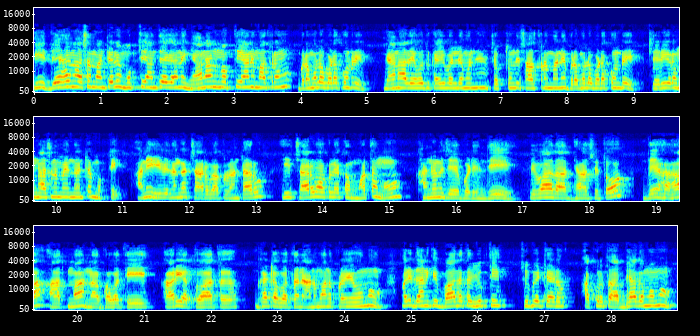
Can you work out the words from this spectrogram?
ఈ దేహనాశం అంటేనే ముక్తి అంతేగాని జ్ఞానాన్ముక్తి అని మాత్రం భ్రమలో పడకుండ్రి జ్ఞానాదేవత కైవల్యమని చెప్తుంది శాస్త్రం అని భ్రమలో పడకుండ్రి శరీరం నాశనమైందంటే ముక్తి అని ఈ విధంగా చార్వాకులు అంటారు. ఈ చార్వాకుల యొక్క మతము ఖండన చేయబడింది. వివాదాధ్యాసతో దేహ ఆత్మ నభవతి కార్యత్వాత్ ఘటవత్ అనే అనుమాన ప్రయోగము. మరి దానికి బాధక యుక్తి చూపెట్టాడు. అకృత అభ్యాగమము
